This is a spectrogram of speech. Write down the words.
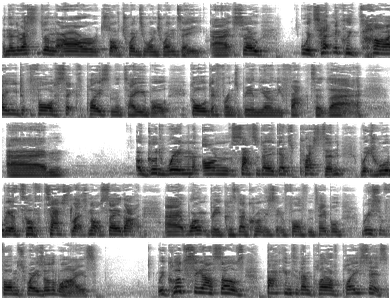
and then the rest of them are sort of 21-20. Uh, so. We're technically tied for sixth place in the table, goal difference being the only factor there. Um, a good win on Saturday against Preston, which will be a tough test. Let's not say that uh, won't be because they're currently sitting fourth in the table. Recent form sways otherwise. We could see ourselves back into them playoff places.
